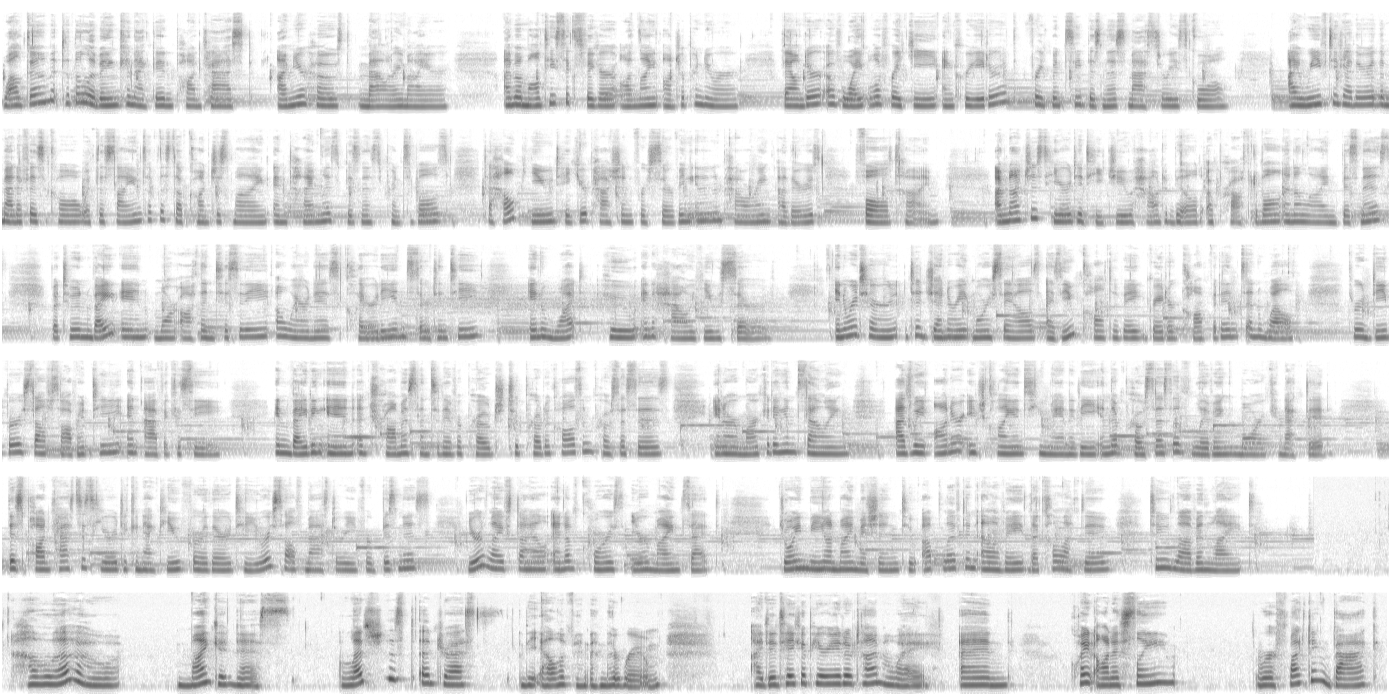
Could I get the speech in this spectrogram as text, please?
Welcome to the Living Connected podcast. I'm your host, Mallory Meyer. I'm a multi six figure online entrepreneur, founder of White Wolf Reiki, and creator of the Frequency Business Mastery School. I weave together the metaphysical with the science of the subconscious mind and timeless business principles to help you take your passion for serving and empowering others full time. I'm not just here to teach you how to build a profitable and aligned business, but to invite in more authenticity, awareness, clarity, and certainty in what, who, and how you serve. In return, to generate more sales as you cultivate greater confidence and wealth through deeper self sovereignty and advocacy, inviting in a trauma sensitive approach to protocols and processes in our marketing and selling as we honor each client's humanity in the process of living more connected. This podcast is here to connect you further to your self mastery for business, your lifestyle, and of course, your mindset. Join me on my mission to uplift and elevate the collective to love and light. Hello, my goodness, let's just address the elephant in the room. I did take a period of time away, and quite honestly, reflecting back,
